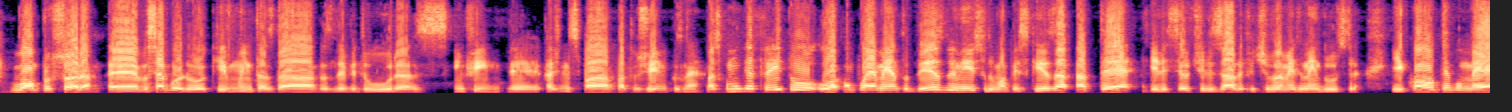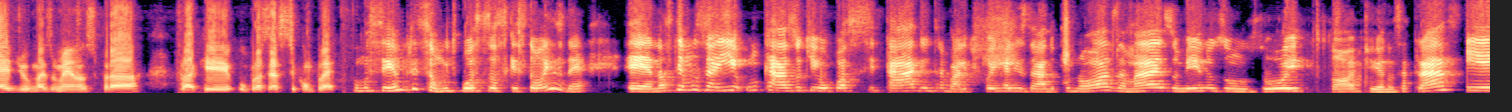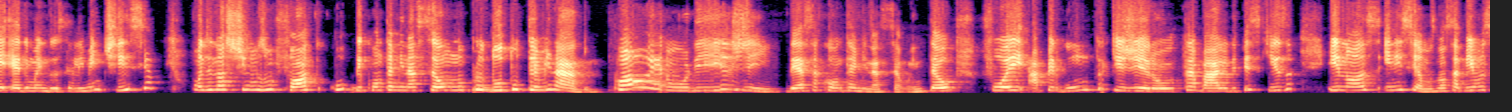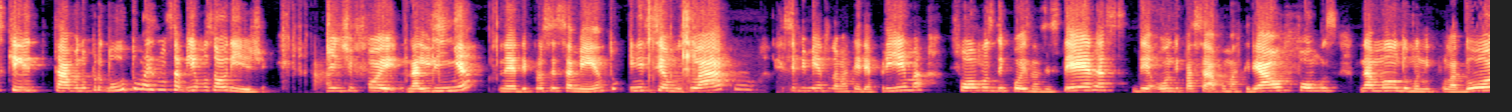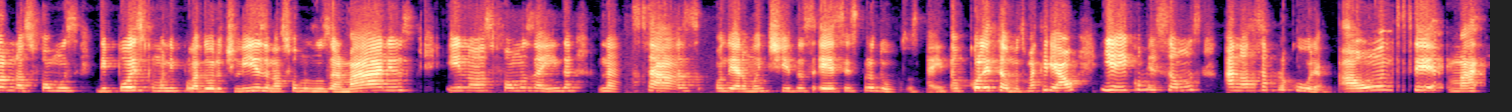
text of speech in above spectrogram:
Bom, professora, é, você abordou que muitas da, das leveduras, enfim, é, agentes patogênicos, né? Mas como que é feito o acompanhamento desde o início de uma pesquisa até ele ser utilizado efetivamente na indústria? E qual o tempo médio, mais ou menos, para para que o processo se complete? Como sempre, são muito postas as questões, né? É, nós temos aí um caso que eu posso citar de um trabalho que foi realizado por nós há mais ou menos uns oito, nove anos atrás, e é de uma indústria alimentícia, onde nós tínhamos um foco de contaminação no produto terminado. Qual era a origem dessa contaminação? Então, foi a pergunta que gerou o trabalho de pesquisa e nós iniciamos. Nós sabíamos que ele estava no produto, mas não sabíamos a origem. A gente foi na linha né, de processamento, iniciamos lá com recebimento da matéria-prima, fomos depois nas esteiras, de onde passava o material, fomos na mão do manipulador, nós fomos depois que o manipulador utiliza, nós fomos nos armários e nós fomos ainda nas salas onde eram mantidos esses produtos. Né? Então, coletamos material e aí começamos a nossa procura. Aonde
